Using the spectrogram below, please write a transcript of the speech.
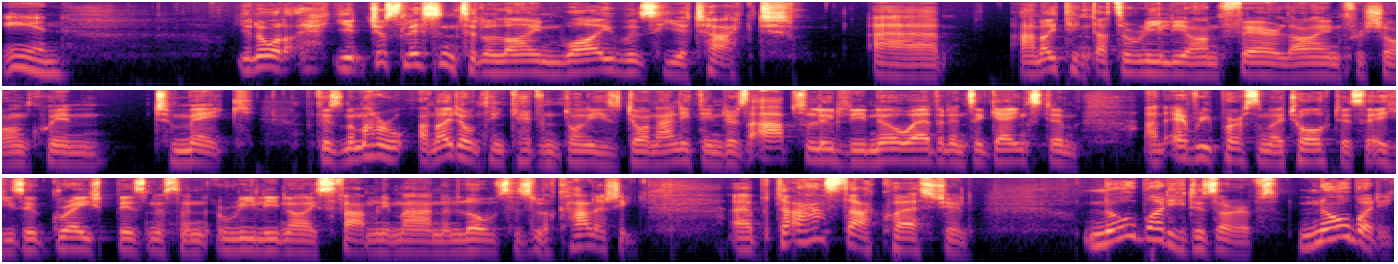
Ian. You know what? You just listen to the line, why was he attacked? Uh, and I think that's a really unfair line for Sean Quinn to make because no matter, and I don't think Kevin has done anything. There's absolutely no evidence against him, and every person I talk to say he's a great business and a really nice family man and loves his locality. Uh, but to ask that question, nobody deserves, nobody,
